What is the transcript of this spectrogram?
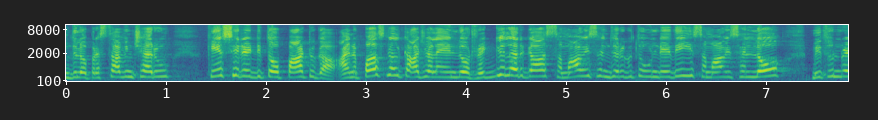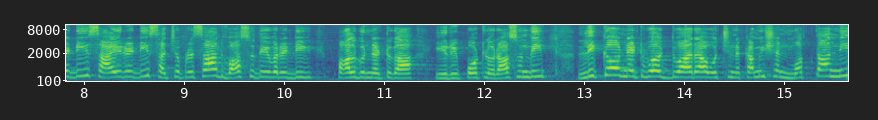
అందులో ప్రస్తావించారు. కేసిరెడ్డితో పాటుగా ఆయన పర్సనల్ కార్యాలయంలో రెగ్యులర్గా సమావేశం జరుగుతూ ఉండేది. ఈ సమావేశంలో మిథున్ రెడ్డి సాయిరెడ్డి సత్యప్రసాద్ వాసుదేవరెడ్డి పాల్గొన్నట్టుగా ఈ రిపోర్ట్లో రాసుంది. లిక్కర్ నెట్వర్క్ ద్వారా వచ్చిన కమిషన్ మొత్తాన్ని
